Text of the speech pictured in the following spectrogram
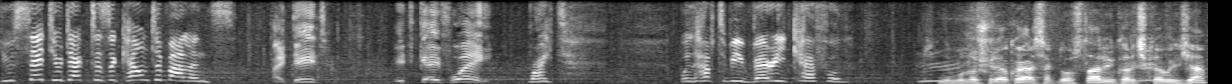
You said you'd act as a counterbalance. I did. It gave way. Right. We'll have to be very careful. Şimdi bunu şuraya koyarsak dostlar yukarı çıkabileceğim.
